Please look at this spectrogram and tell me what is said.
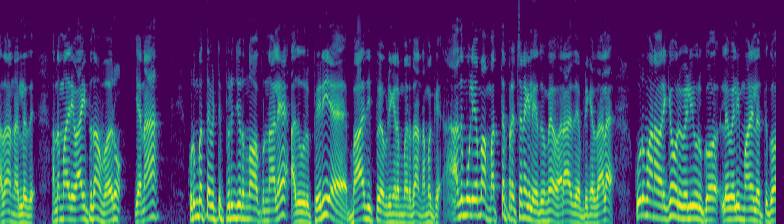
அதான் நல்லது. அந்த மாதிரி வாய்ப்பு தான் வரும். ஏன்னா குடும்பத்தை விட்டு பிரிஞ்சிருந்தோம் அப்படின்னாலே அது ஒரு பெரிய பாதிப்பு அப்படிங்கிற மாதிரி தான் நமக்கு. அது மூலியமாக மற்ற பிரச்சனைகள் எதுவுமே வராது அப்படிங்கிறதால கூடுமான வரைக்கும் ஒரு வெளியூருக்கோ இல்லை வெளி மாநிலத்துக்கோ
